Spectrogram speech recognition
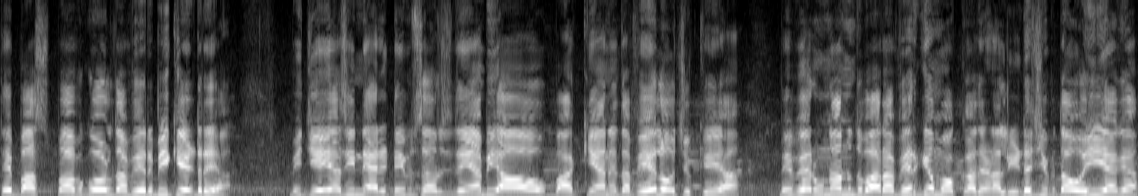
ਤੇ ਬਸਪਾ ਕੋਲ ਤਾਂ ਫਿਰ ਵੀ ਕੇਡਰ ਆ। ਵੀ ਜੇ ਅਸੀਂ ਨੈਰੇਟਿਵ ਸਰਜਦੇ ਆ ਵੀ ਆਓ, ਬਾਕੀਆਂ ਨੇ ਤਾਂ ਫੇਲ ਹੋ ਚੁੱਕੇ ਆ। ਵੀ ਫਿਰ ਉਹਨਾਂ ਨੂੰ ਦੁਬਾਰਾ ਫਿਰ ਕਿਉਂ ਮੌਕਾ ਦੇਣਾ? ਲੀਡਰਸ਼ਿਪ ਤਾਂ ਉਹੀ ਹੈਗਾ।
